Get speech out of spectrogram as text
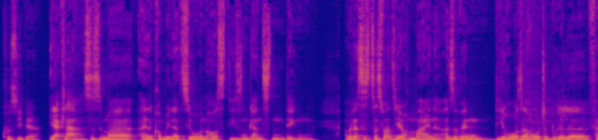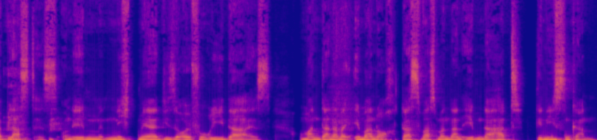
Kussibär. Ja klar, es ist immer eine Kombination aus diesen ganzen Dingen. Aber das ist das, was ich auch meine. Also wenn die rosarote Brille verblasst ist und eben nicht mehr diese Euphorie da ist und man dann aber immer noch das, was man dann eben da hat, genießen kann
